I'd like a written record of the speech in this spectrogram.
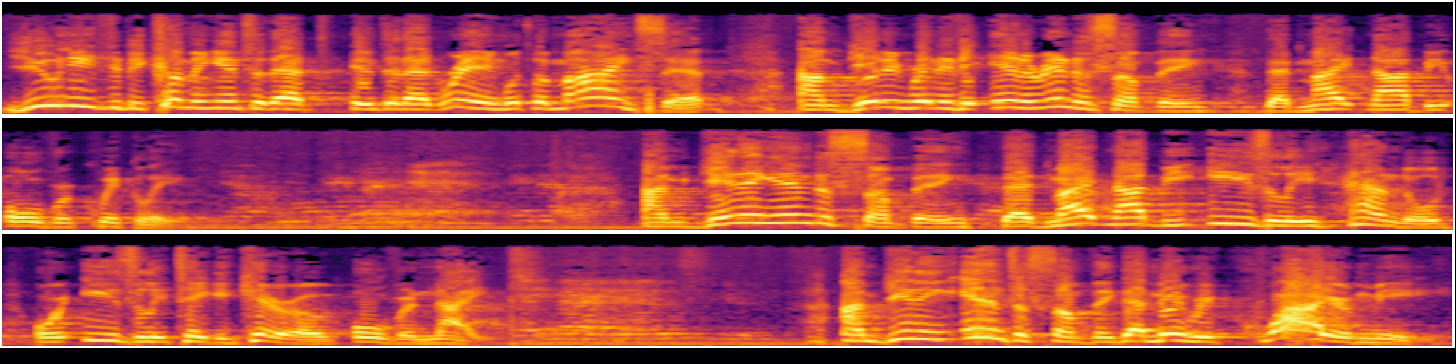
you need to be coming into that, into that ring with the mindset, I'm getting ready to enter into something that might not be over quickly. I'm getting into something that might not be easily handled or easily taken care of overnight. I'm getting into something that may require me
